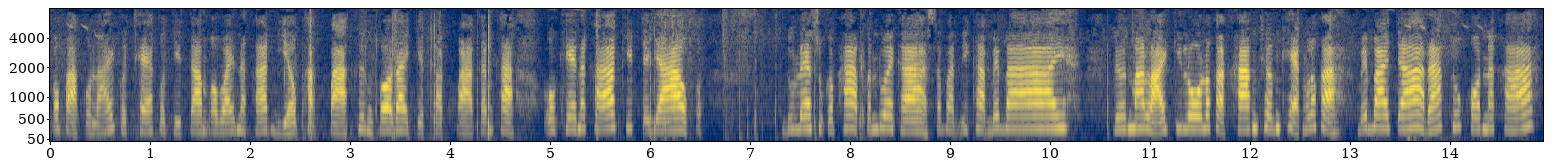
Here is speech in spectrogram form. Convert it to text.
ก็ฝากกดไลค์กดแชร์กดติดตามเอาไว้นะคะ เดี๋ยวผักป่าขึ้นก็ได้เก็บผักป่ากันค่ะ โอเคนะคะ คลิปจะยาว ดูแลสุขภาพกันด้วยค่ะ สวัสดีค่ะ บ๊ายบาย เดินมาหลายกิโลแล้วค่ะ คางเชิงแข็งแล้วค่ะ บ๊ายบายจ้า รักทุกคนนะคะ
